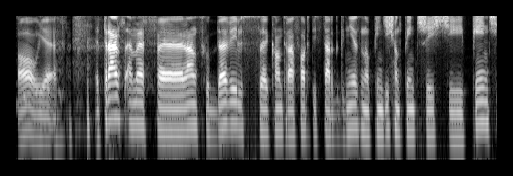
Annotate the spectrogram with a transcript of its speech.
Oh yeah. Trans MF e, Landshut Devils e, kontra Forti Start Gniezno 55-35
